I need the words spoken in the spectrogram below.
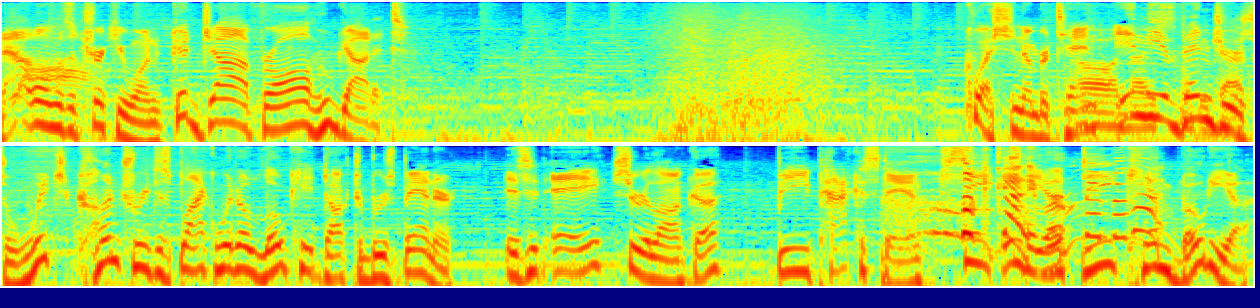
That one was a tricky one. Good job for all who got it. Question number 10. Oh, In no, the this will be Avengers, which country does Black Widow locate Dr. Bruce Banner? Is it A, Sri Lanka, B. Pakistan, C. India, D. that. Cambodia.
